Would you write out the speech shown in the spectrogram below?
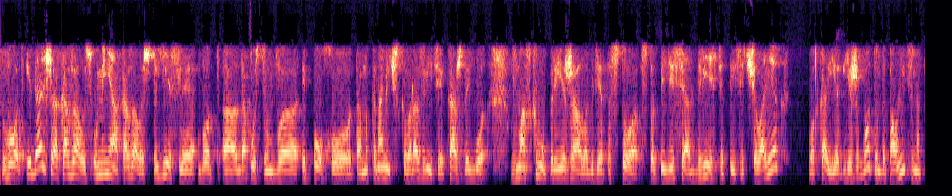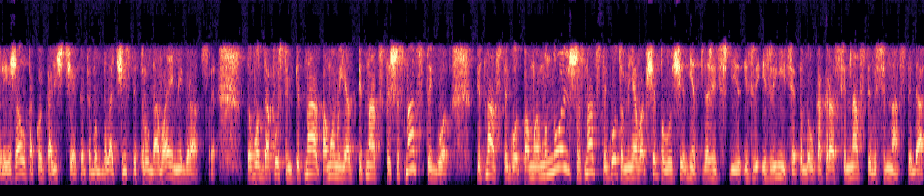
Вот. И дальше оказалось, у меня оказалось, что если, вот, а, допустим, в эпоху там, экономического развития каждый год в Москву приезжало где-то 100, 150, 200 тысяч человек – вот ежегодно дополнительно приезжало такое количество человек. Это вот была чистая трудовая миграция. То вот, допустим, 15, по-моему, я 15-16 год, 15 год, по-моему, 0, 16 год у меня вообще получил... Нет, подождите, извините, это был как раз 17-18, да.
